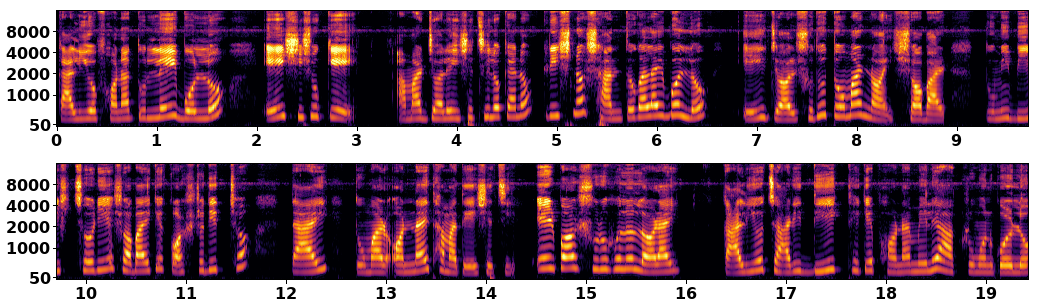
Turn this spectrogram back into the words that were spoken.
কালীয় ফনা তুললেই বলল এই শিশু কে? আমার জলে এসেছিল কেন? কৃষ্ণ শান্ত গলায় বলল, এই জল শুধু তোমার নয়, সবার। তুমি বিষ ছড়িয়ে সবাইকে কষ্ট দিচ্ছ, তাই তোমার অন্যায় থামাতে এসেছি। এরপর শুরু হলো লড়াই। কালীয় চারিদিক থেকে ফনা মেলে আক্রমণ করল,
